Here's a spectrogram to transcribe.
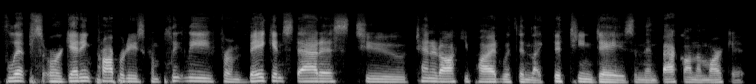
flips or getting properties completely from vacant status to tenant occupied within like 15 days and then back on the market.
